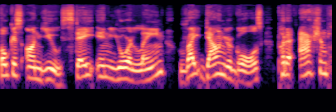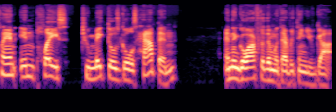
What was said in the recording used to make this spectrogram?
Focus on you. Stay in your lane. Write down your goals. Put an action plan in place to make those goals happen and then go after them with everything you've got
